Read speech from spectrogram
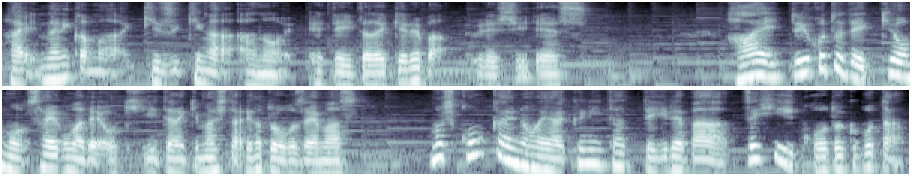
はい、何かまあ気づきが、あの、得ていただければ嬉しいです。はい、ということで今日も最後までお聞きいただきましてありがとうございます。もし今回のが役に立っていれば、ぜひ購読ボタン、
